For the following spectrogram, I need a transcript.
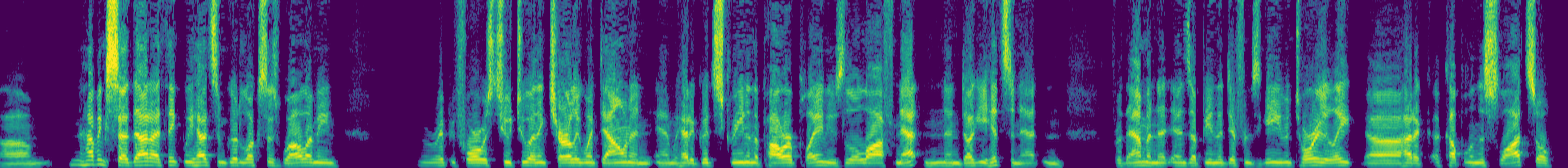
Um, having said that, I think we had some good looks as well. I mean, right before it was 2-2, I think Charlie went down and, and we had a good screen in the power play and he was a little off net and then Dougie hits the net and for them and it ends up being the difference game. Even Torey late uh, had a, a couple in the slot. So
